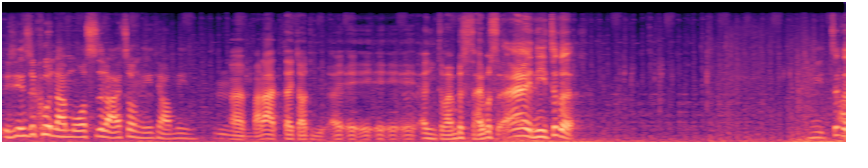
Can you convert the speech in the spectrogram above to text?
已经是困难模式了，还送你一条命。呃，把它在脚底，哎哎哎哎哎哎，哎，你怎么还不死？还不死？哎，你这个，你这个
